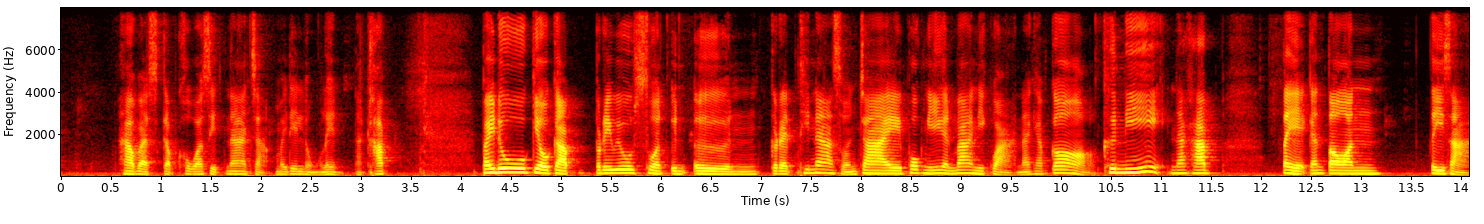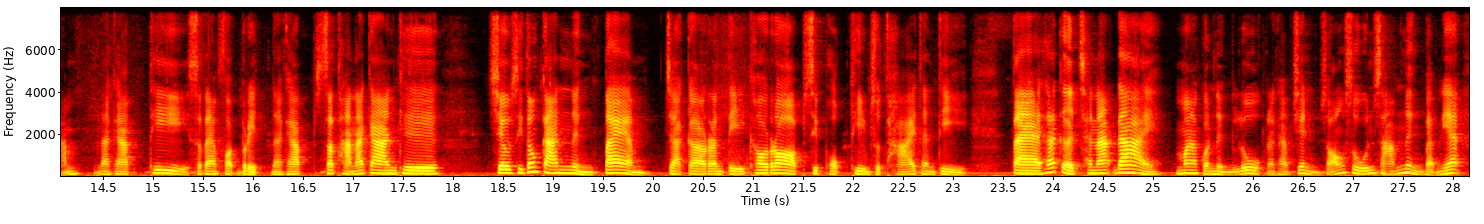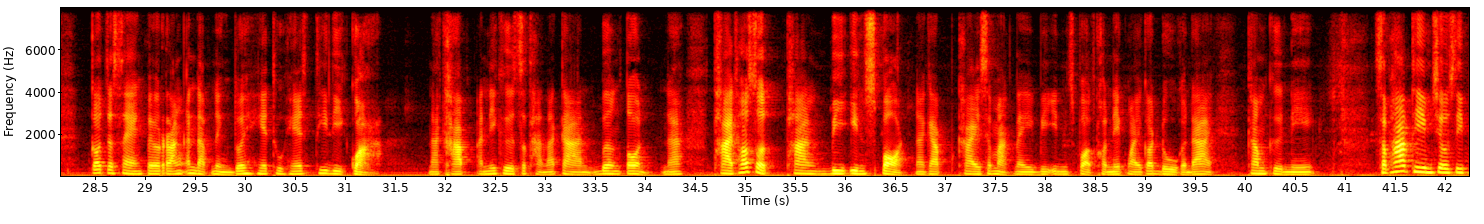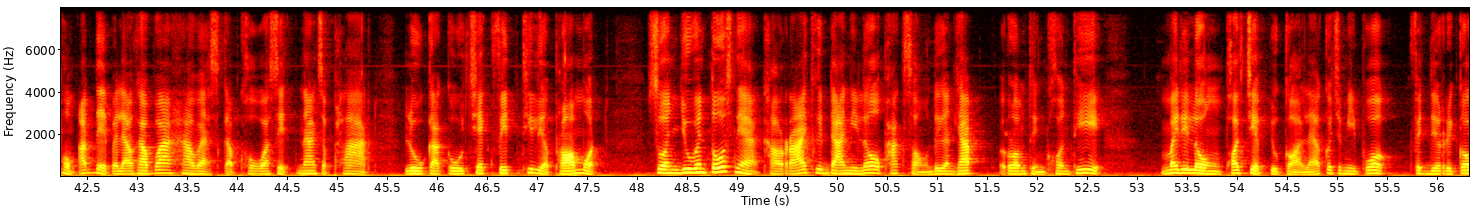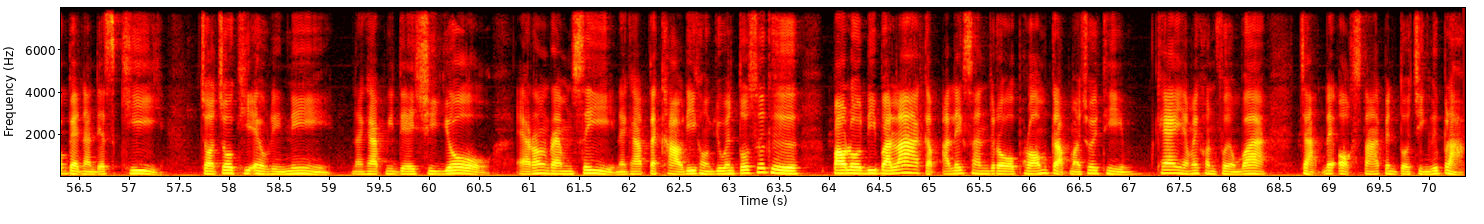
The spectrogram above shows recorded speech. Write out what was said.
ฮาวเวสกับโควาซิตน่าจะไม่ได้ลงเล่นนะครับ ไปดูเกี่ยวกับรีวิวส่วนอื่นๆ เกรดที่น่าสนใจพวกนี้กันบ้างดีกว่านะครับ ก็คืนนี้นะครับ เตะกันตอนตีสามนะครับที่สแตมฟอร์ดบริดจ์นะครับ สถานการณ์คือเชลซีต้องการ 1 แต้มจากการันตีเข้ารอบ 16 ทีมสุดท้ายทันที แต่ถ้าเกิดชนะได้มากกว่า 1 ลูกนะครับ เช่น 2-0 3-1 แบบเนี้ยก็จะแซงไปรั้งอันดับ 1 ด้วย head to head ที่ดีกว่า นะครับ อันนี้คือสถานการณ์เบื้องต้นนะ ถ่ายทอดสดทาง b in Sport นะครับ ใครสมัครใน b in Sport Connect ไว้ก็ดูกันได้ค่ำคืนนี้ สภาพทีมเชลซีผมอัปเดตไปแล้วครับว่าฮาวเวสกับโควาซิตน่าจะพลาด ลูกากูเช็คฟิตที่เหลือพร้อมหมด ส่วนยูเวนตุสเนี่ยข่าวร้ายคือดานิโลพัก 2 เดือนครับ รวมถึงคนที่ไม่ได้ลงเพราะเจ็บอยู่ก่อนแล้วก็จะมีพวกเฟเดริโกเบนันเดสคีจอร์โจคีเอลรินี นะครับ มีเดชิโยแอรอนแรมซี่นะครับ แต่ข่าวดีของยูเวนตุสก็คือเปาโลดิบาล่ากับอเล็กซานโดรพร้อมกลับมาช่วยทีม แค่ยังไม่คอนเฟิร์มว่าจะได้ออกสตาร์ทเป็นตัวจริงหรือเปล่า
